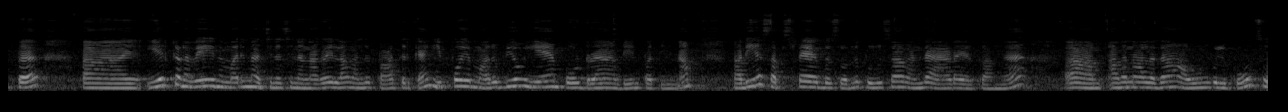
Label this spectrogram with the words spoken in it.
இப்போ ஏற்கனவே இந்த மாதிரி நான் சின்ன சின்ன நகையெல்லாம் வந்து பார்த்துருக்கேன். இப்போ மறுபடியும் ஏன் போடுறேன் அப்படின்னு பார்த்தீங்கன்னா நிறைய சப்ஸ்கிரைபர்ஸ் வந்து புதுசாக வந்து ஆட் ஆயிருக்காங்க. அதனால தான் அவங்களுக்கும் ஸோ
